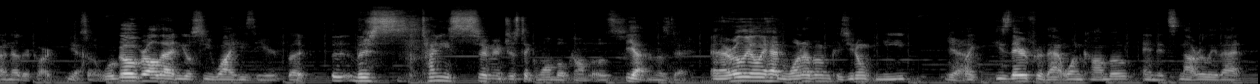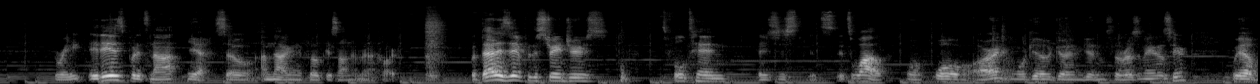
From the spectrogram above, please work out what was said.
another card. Yeah. So we'll go over all that and you'll see why he's here. But uh, There's tiny synergistic wombo combos. Yeah. In this deck. and I really only had one of them because you don't need Yeah. like he's there for that one combo and it's not really that great. It is, but it's not. yeah. So I'm not gonna focus on him that hard. But that is it for the strangers. It's full ten. It's just it's it's wild. Well, well, all right. We'll go, go ahead and get into the resonators here. We have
